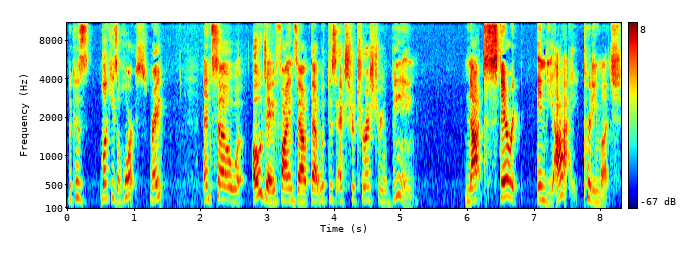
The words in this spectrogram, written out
because Lucky's a horse, right? And so OJ finds out that with this extraterrestrial being, not to stare it in the eye, pretty much,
